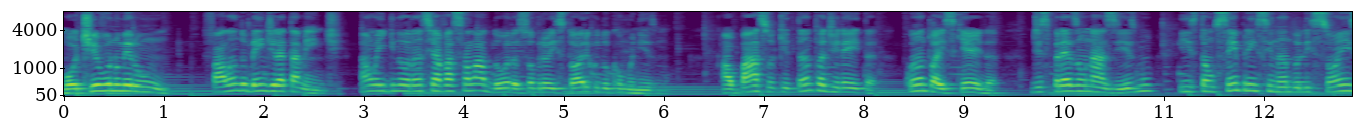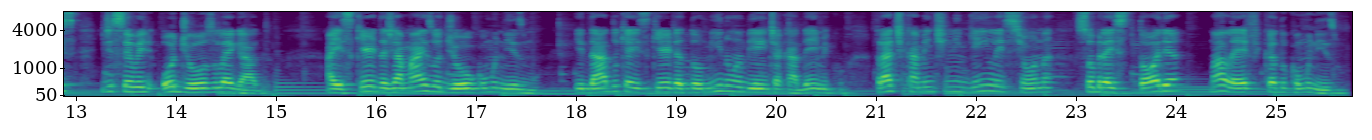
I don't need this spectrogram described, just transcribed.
Motivo número 1. Um, falando bem diretamente, há uma ignorância avassaladora sobre o histórico do comunismo. Ao passo que tanto a direita quanto a esquerda desprezam o nazismo e estão sempre ensinando lições de seu odioso legado. A esquerda jamais odiou o comunismo, e dado que a esquerda domina o ambiente acadêmico, praticamente ninguém leciona sobre a história maléfica do comunismo.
